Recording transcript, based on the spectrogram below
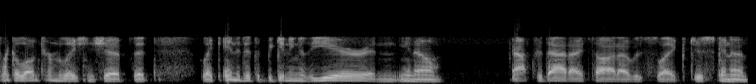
like a long-term relationship that like ended at the beginning of the year. And, you know, after that I thought I was like just to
